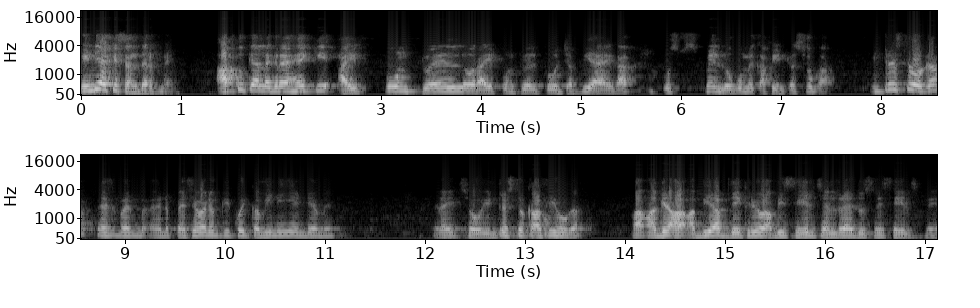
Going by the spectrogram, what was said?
इंडिया के संदर्भ में आपको क्या लग रहा है कि आईफोन 12 और आईफोन 12 प्रो जब भी आएगा उसमें लोगों में काफ़ी इंटरेस्ट होगा? इंटरेस्ट तो होगा पैसे, वालों की कोई कमी नहीं है इंडिया में राइट सो इंटरेस्ट तो काफ़ी होगा। अगर अभी आप देख रहे हो अभी सेल चल रहा है दूसरे सेल्स पे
